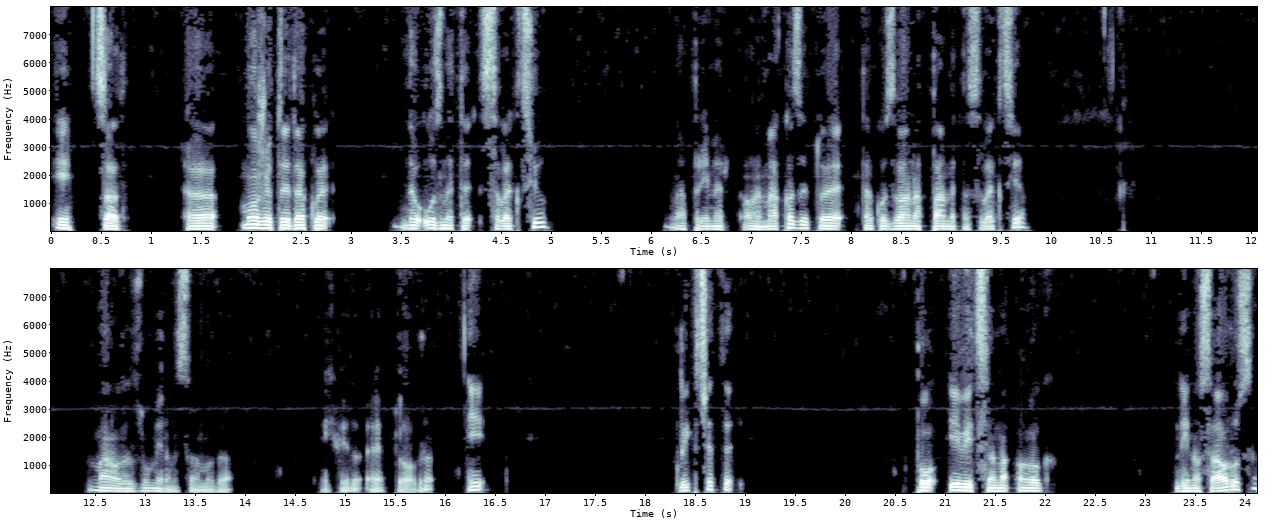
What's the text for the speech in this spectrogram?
I sad, uh, možete dakle da uzmete selekciju na primjer ove makaze, to je takozvana pametna selekcija. Malo da zoomiram samo da ih vidim, e, dobro. I klik ćete po ivicama ovog dinosaurusa,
